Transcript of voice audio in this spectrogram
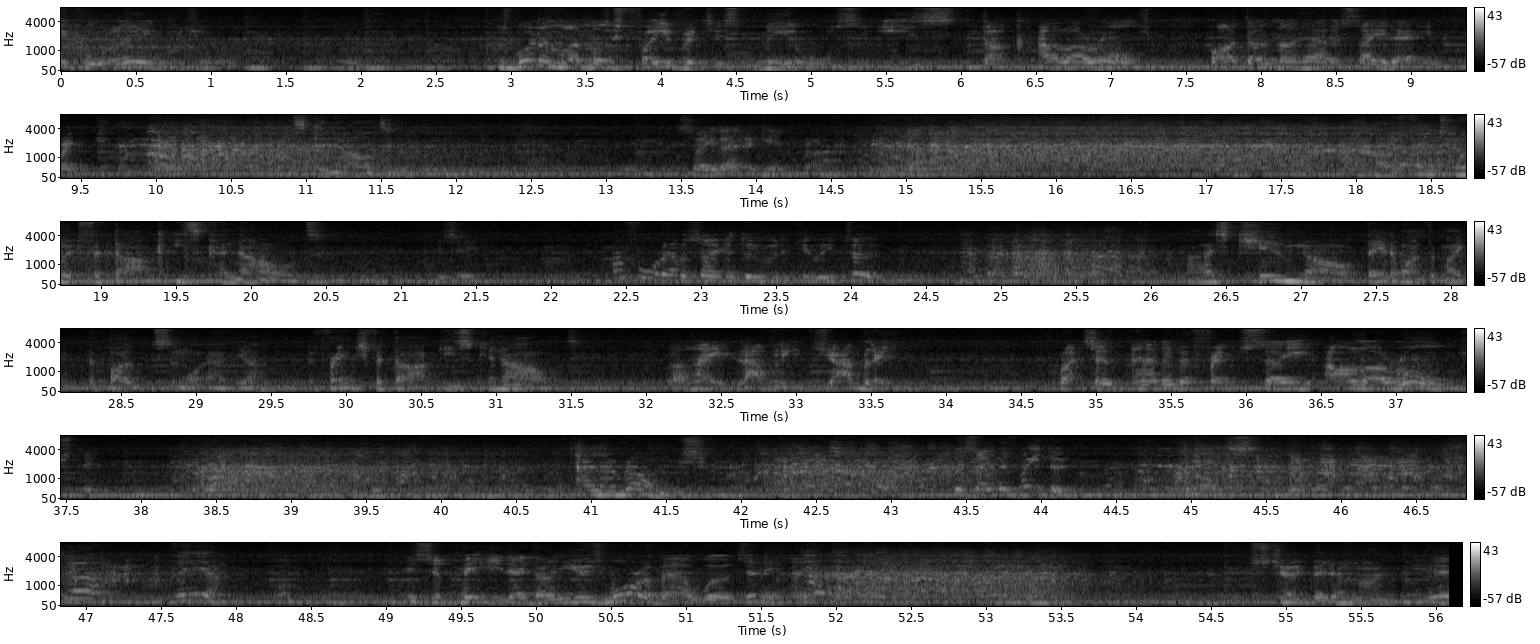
difficult language. Because one of my most favouriteest meals is duck à l'orange, but I don't know how to say that in French. It's canard. Say that again, bruv. The French word for duck is canard. Is it? I thought that was something to do with the QE2. No, that's uh, cunard. They're the ones that make the boats and what have you. French for duck is canard. Right, lovely, jubbly. Right, so how do the French say à l'orange then? À l'orange. The same as we do. Yes. There. It's a pity they don't use more of our words, isn't it? Eh? Stupid, isn't they? Yeah.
